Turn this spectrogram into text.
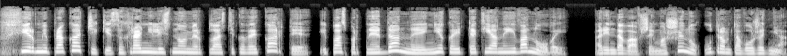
В фирме прокатчики сохранились номер пластиковой карты и паспортные данные некой Татьяны Ивановой, арендовавшей машину утром того же дня.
